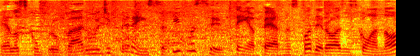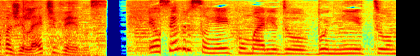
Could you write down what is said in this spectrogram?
Elas comprovaram a diferença. E você? Tenha pernas poderosas com a nova Gillette Vênus. Eu sempre sonhei com um marido bonito,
